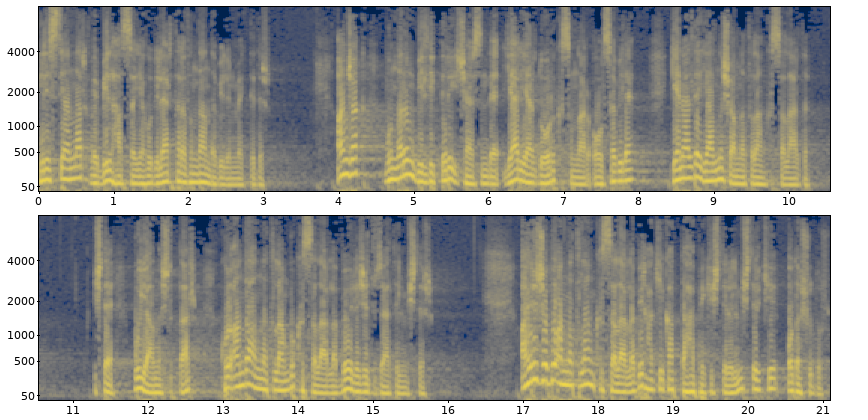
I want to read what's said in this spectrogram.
Hristiyanlar ve bilhassa Yahudiler tarafından da bilinmektedir. Ancak bunların bildikleri içerisinde yer yer doğru kısımlar olsa bile genelde yanlış anlatılan kıssalardı. İşte bu yanlışlıklar Kur'an'da anlatılan bu kıssalarla böylece düzeltilmiştir. Ayrıca bu anlatılan kıssalarla bir hakikat daha pekiştirilmiştir ki o da şudur.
